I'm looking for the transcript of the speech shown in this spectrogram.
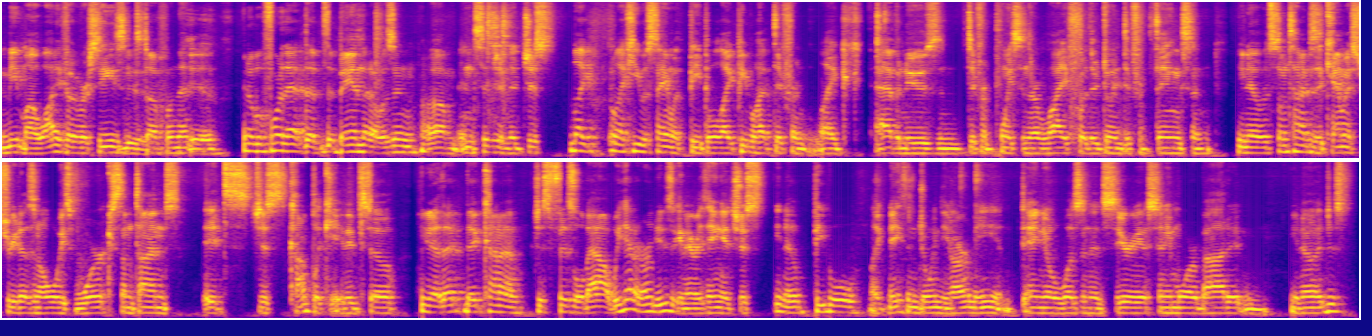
and meet my wife overseas and Yeah. stuff. When that, Yeah. you know, before that, the, the band that I was in, um, Incision, it just like like he was saying with people, like people have different like avenues and different points in their life where they're doing different things, and you know, sometimes the chemistry doesn't always work. Sometimes it's just complicated. So you know that that kind of just fizzled out. We had our own music and everything. It's just you know people like Nathan joined the army and Daniel wasn't as serious anymore about it, and you know it just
